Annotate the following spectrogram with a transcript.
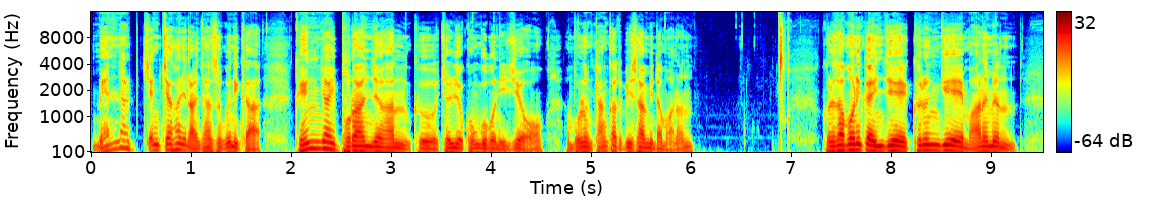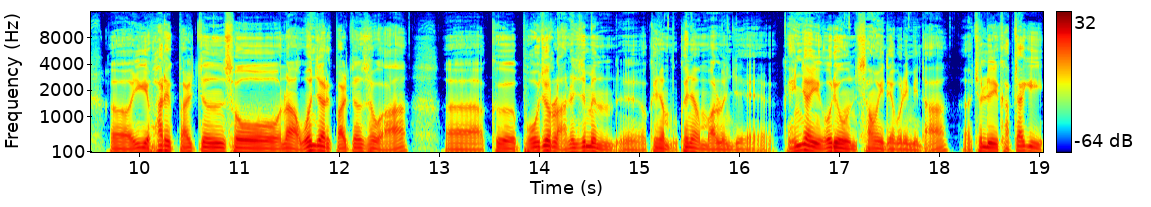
맨날 쨍쨍하지 않지 않습니까? 굉장히 불안정한 그 전력 공급원이죠. 물론 단가도 비쌉니다만은 그러다 보니까 이제 그런 게 많으면 어, 이게 화력 발전소나 원자력 발전소가 어, 그 보조를 안 해주면 어, 그냥 그냥 말로 이제 굉장히 어려운 상황이 돼버립니다. 어, 전력이 갑자기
